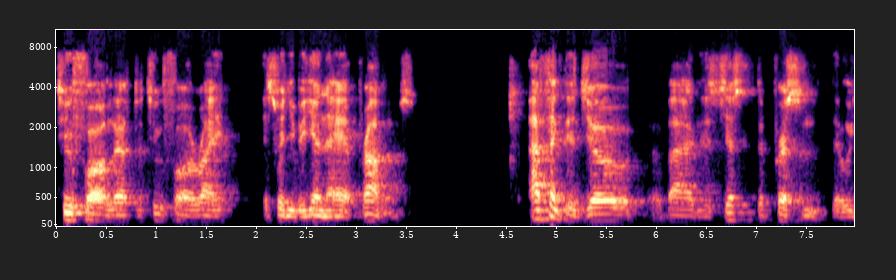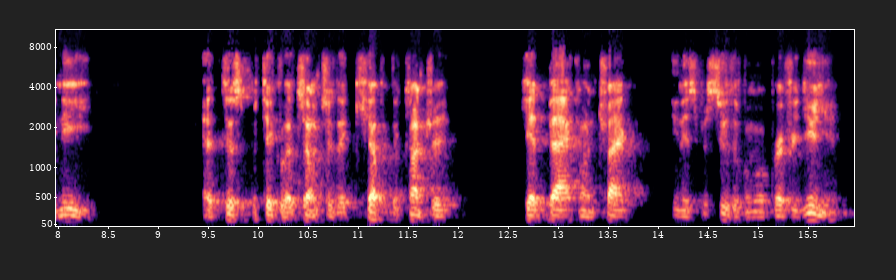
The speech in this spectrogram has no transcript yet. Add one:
too far left or too far right, it's when you begin to have problems. I think that Joe Biden is just the person that we need at this particular juncture that kept the country get back on track in its pursuit of a more perfect union.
